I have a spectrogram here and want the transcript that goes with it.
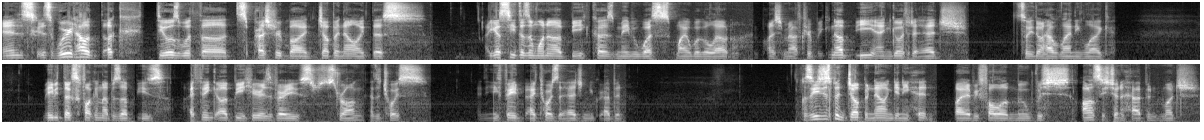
And it's, it's weird how Duck deals with uh, this pressure by jumping out like this. I guess he doesn't want to up B because maybe Wes might wiggle out and punish him after. But he can up B and go to the edge so you don't have landing lag. Maybe Duck's fucking up his up Bs. I think up B here is very strong as a choice. And you fade back towards the edge and you grab it. Because he's just been jumping now and getting hit by every follow-up move, which honestly shouldn't happen much.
